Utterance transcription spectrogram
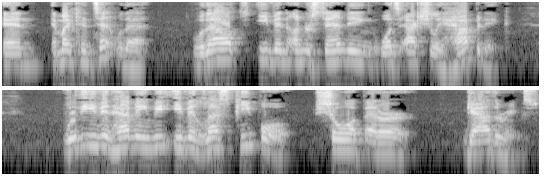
And am I content with that without even understanding what's actually happening? with even having even less people show up at our gatherings,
